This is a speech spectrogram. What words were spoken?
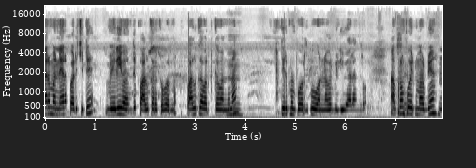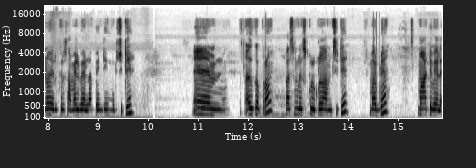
அரை மணி நேரம் படிச்சுட்டு வெளியே வந்து பால் கறக்க வரணும். பால் கறக்க வந்தேன்னா திரும்ப போகிறதுக்கு ஒன் ஹவர் வெளியே வேலை வந்துடும் அப்புறம் போயிட்டு மறுபடியும் இன்னும் இருக்கிற சமையல் வேலைலாம் பெண்டிங் முடிச்சுட்டு அதுக்கப்புறம் பசங்களை ஸ்கூலுக்குலாம் அனுப்பிச்சிட்டு மறுபடியும் மாட்டு வேலை.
